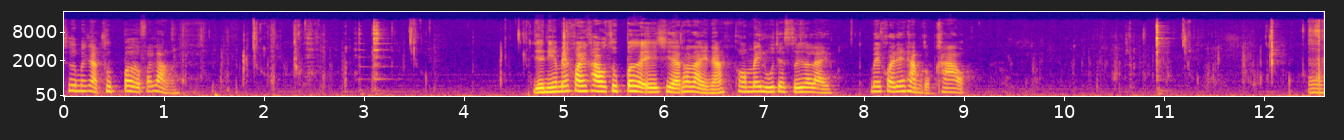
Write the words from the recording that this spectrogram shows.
ซื้อมาจากซูเปอร์ฝรั่ง เดี๋ยวนี้ไม่ค่อยเข้าซูเปอร์เอเชียเท่าไหร่นะ เพราะไม่รู้จะซื้ออะไร ไม่ค่อยได้ทำกับข้าว อืม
